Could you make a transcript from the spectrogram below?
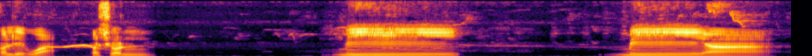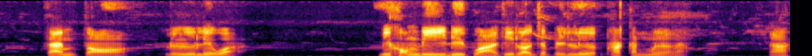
ก็เรียกว่าประชาชนมีมีแต้มต่อหรือเรียกว่า มีของดีดีกว่าที่เราจะไปเลือกพรรคการเมืองนะ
